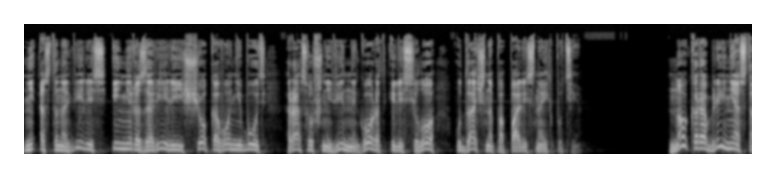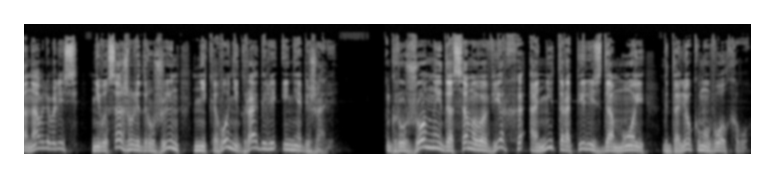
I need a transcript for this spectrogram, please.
не остановились и не разорили еще кого-нибудь, раз уж невинный город или село удачно попались на их пути. Но корабли не останавливались, не высаживали дружин, никого не грабили и не обижали. Груженные до самого верха, они торопились домой, к далекому Волхову.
